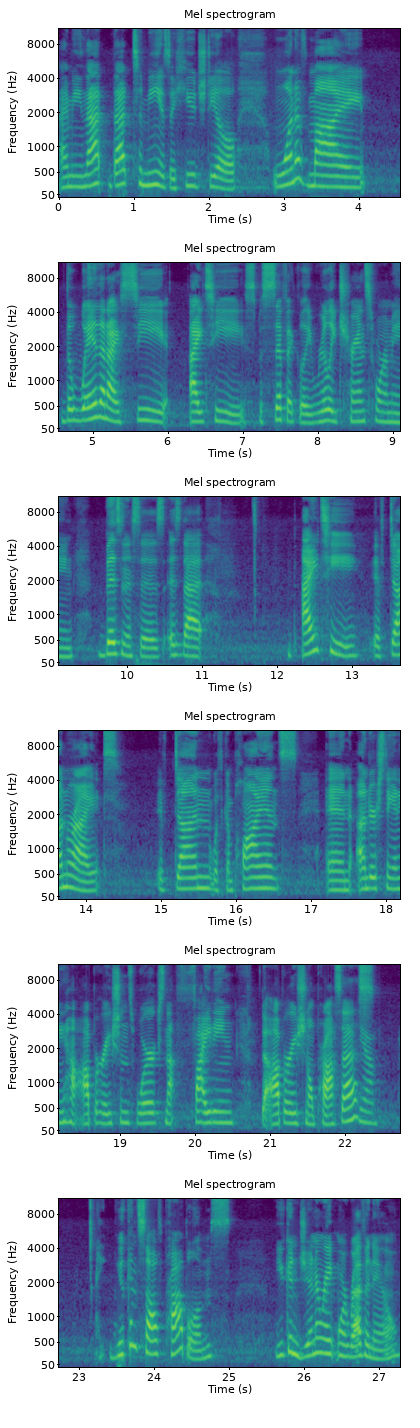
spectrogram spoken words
I mean, that that to me is a huge deal. One of my the way that I see IT specifically really transforming businesses is that IT, if done right, if done with compliance and understanding how operations works, not fighting the operational process, yeah. you can solve problems. You can generate more revenue.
